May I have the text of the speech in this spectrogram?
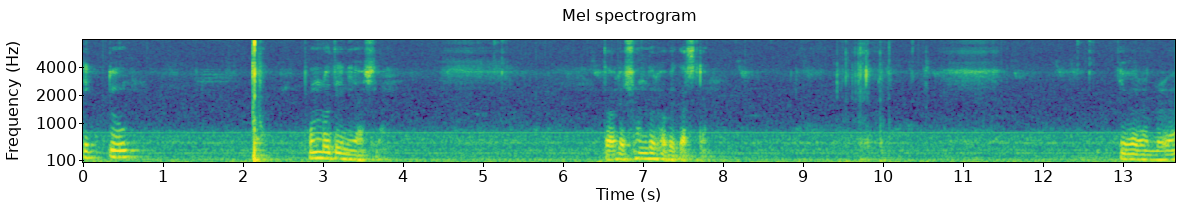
একটু পনেরো দিয়ে নিয়ে আসলাম। তাহলে সুন্দর হবে কাজটা এবার আমরা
